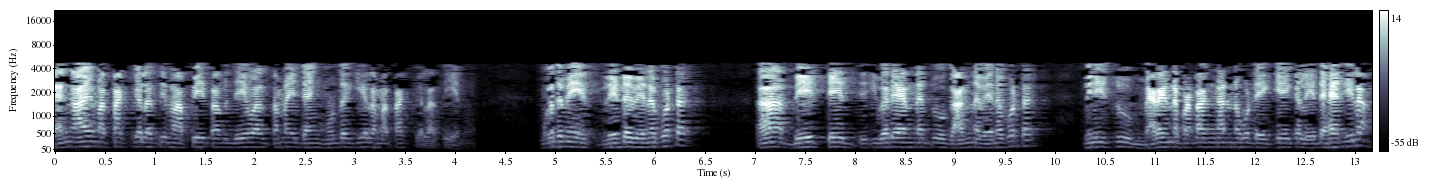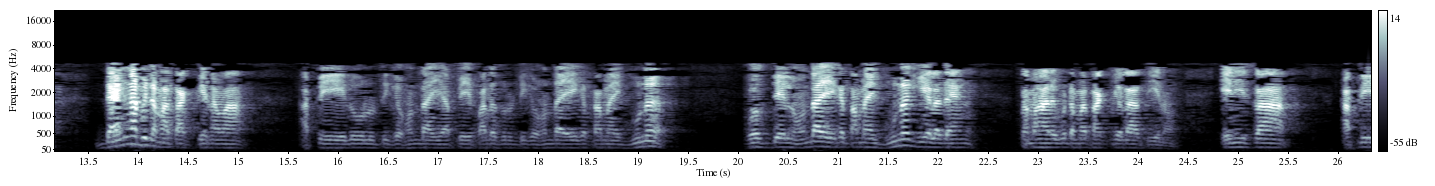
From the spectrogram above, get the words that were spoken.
දැන් ආයෙ මතක් කරලා තියෙනවා අපේ තම දේවල් තමයි දැන් හොඳ කියලා මතක් කරලා තියෙනවා. මොකද මේ ලෙඩ වෙනකොට ආ බේත්තේ ඉවරයක් නැතුව ගන්න වෙනකොට මිනිස්සු මැරෙන්න පටන් ගන්නකොට එක එක ලෙඩ හැදිලා දැන් අපිට මතක් වෙනවා අපේ ලෝලු ටික හොඳයි අපේ පළතුරු ටික හොඳයි ඒක තමයි ಗುಣ පොත්දෙල් හොඳයි ඒක තමයි ಗುಣ කියලා දැන් සමහරෙකුට මතක් වෙලා තියෙනවා ඒ නිසා අපි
